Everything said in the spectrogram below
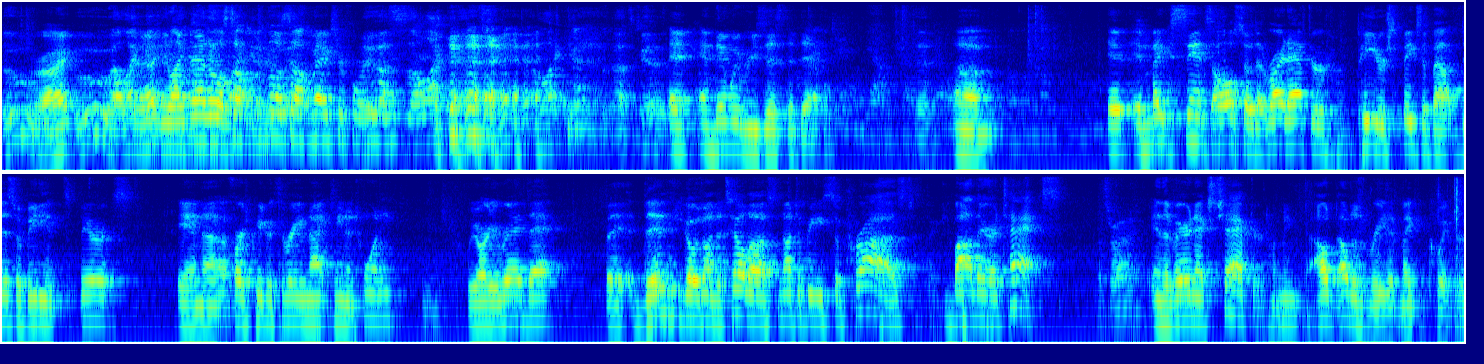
Ooh. Right? Ooh, I like Yeah, that. you like that? A little I something- it. little something extra for you? I like it. I like it. That's good. And, and then we resist the devil. Um, it, it makes sense also that right after Peter speaks about disobedient spirits in uh, 1 Peter 3 19 and 20, we already read that. But then he goes on to tell us not to be surprised by their attacks That's right. in the very next chapter. I mean, I'll, I'll just read it, make it quicker.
